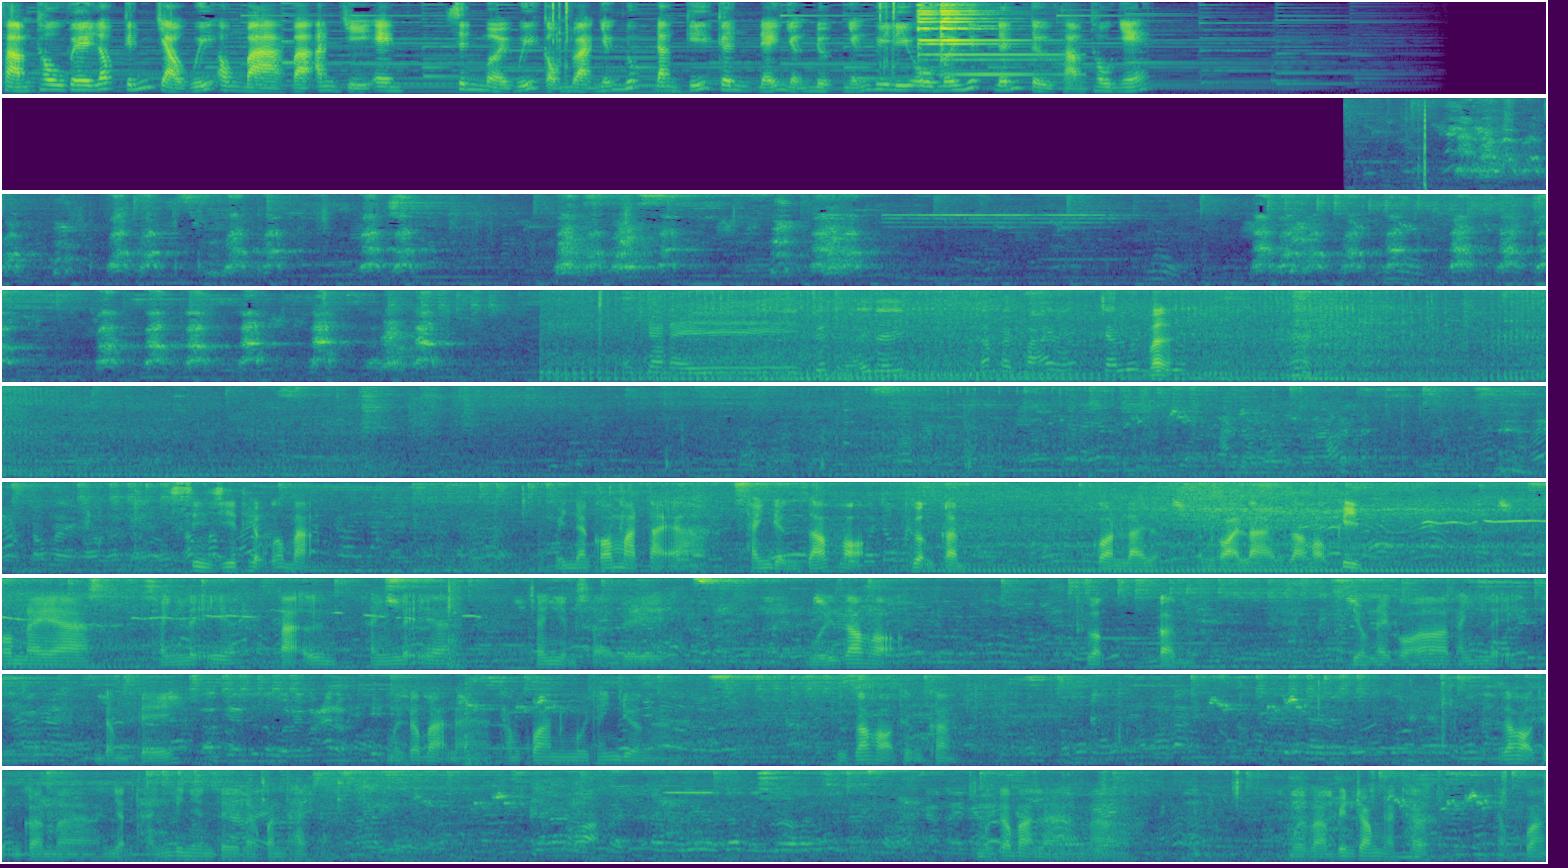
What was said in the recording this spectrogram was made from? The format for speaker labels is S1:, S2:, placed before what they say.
S1: Phạm Thâu Vlog kính chào quý ông bà và anh chị em. Xin mời quý cộng đoàn nhấn nút đăng ký kênh để nhận được những video mới nhất đến từ Phạm Thâu nhé.
S2: Vâng. Xin giới thiệu các bạn Mình đang có mặt tại à, Thánh đường giáo họ Thượng Cầm Còn là còn gọi là giáo họ Kim Hôm nay à, thánh lễ tạ ơn Thánh lễ à, trách nhiệm sở về với giao họ Thượng tần Chiều nay có thánh lễ đồng tế. Mời các bạn à, tham quan ngôi thánh đường à, họ Thượng Cầm giao họ thượng cầm mà nhận thánh bên nhân tê là quan thầy. Mời các bạn là vào mời vào bên trong nhà thờ tham quan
